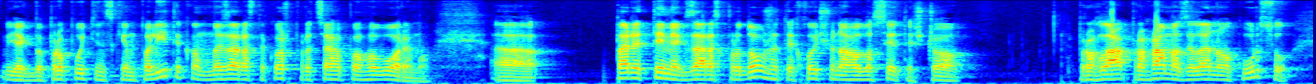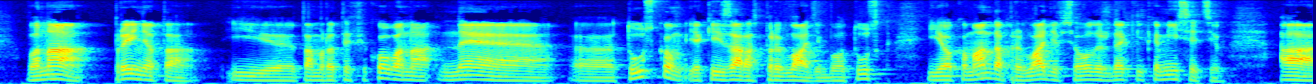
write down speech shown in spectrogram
якби пропутінським політиком. Ми зараз також про це поговоримо. Перед тим як зараз продовжити, хочу наголосити, що програма зеленого курсу вона прийнята і там ратифікована не е, Туском, який зараз при владі, бо Туск і його команда при владі всього лише декілька місяців. А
